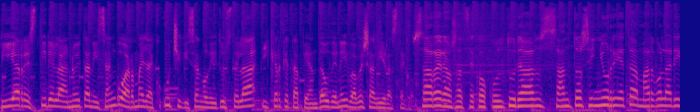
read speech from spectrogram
bihar ez direla anoetan izango armailak utxik izango dituztela ikerketapean daudenei babesa dierazteko. Sarrera osatzeko kulturan, Santos Inurri eta Margolari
